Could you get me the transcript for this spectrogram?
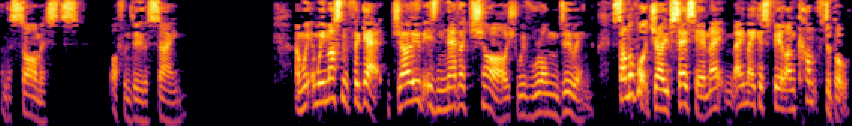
And the psalmists often do the same. And we, and we, mustn't forget, Job is never charged with wrongdoing. Some of what Job says here may, may make us feel uncomfortable.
